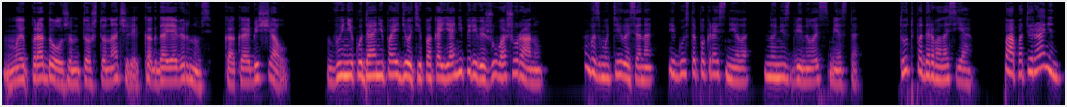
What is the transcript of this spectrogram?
«Мы продолжим то, что начали, когда я вернусь, как и обещал». «Вы никуда не пойдете, пока я не перевяжу вашу рану». Возмутилась она и густо покраснела, но не сдвинулась с места. Тут подорвалась я. «Папа, ты ранен?»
